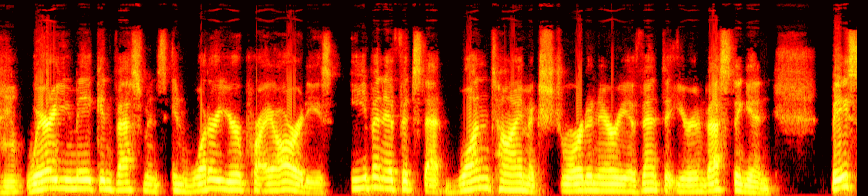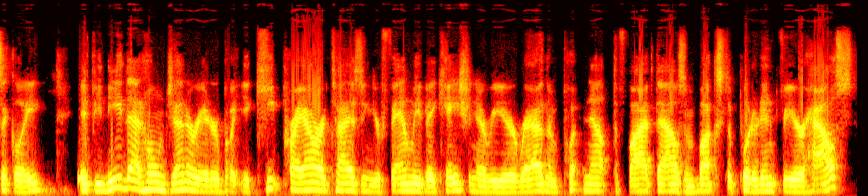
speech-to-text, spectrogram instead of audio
mm-hmm. where you make investments in what are your priorities, even if it's that one time extraordinary event that you're investing in. Basically, if you need that home generator, but you keep prioritizing your family vacation every year rather than putting out the 5,000 bucks to put it in for your house,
